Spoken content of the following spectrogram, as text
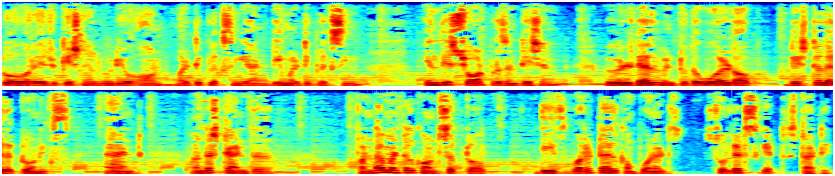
to our educational video on multiplexing and demultiplexing. In this short presentation, we will delve into the world of digital electronics and understand the fundamental concept of these volatile components. So let's get started.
